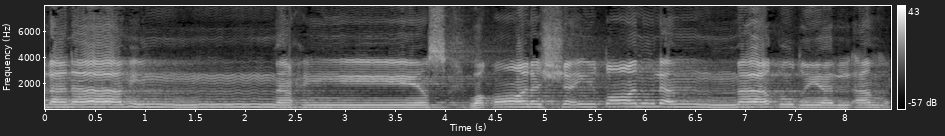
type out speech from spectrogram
لنا من محيص. وقال الشيطان لما قضي الأمر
